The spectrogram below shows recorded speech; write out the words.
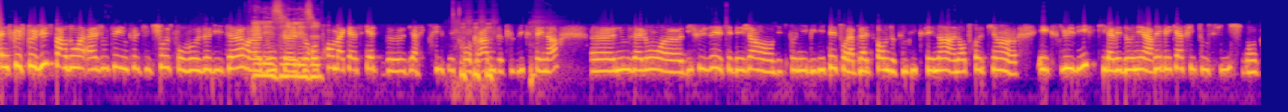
Est-ce que je peux juste, pardon, ajouter une petite chose pour vos auditeurs euh, allez Donc, euh, je reprends ma casquette de directrice des programmes de Public Sénat. Euh, nous allons euh, diffuser, et c'est déjà en disponibilité sur la plateforme de Public Sénat, un entretien exclusif qu'il avait donné à Rebecca Fitoussi. Donc,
